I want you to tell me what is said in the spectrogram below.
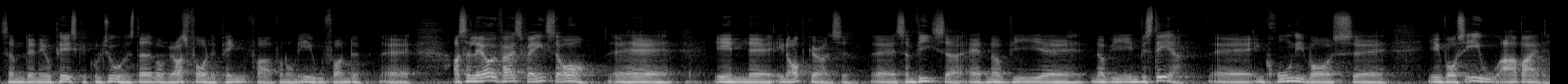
som den europæiske kulturhovedstad, hvor vi også får lidt penge fra, fra nogle EU-fonde. Og så laver vi faktisk hver eneste år en, en opgørelse, som viser, at når vi, når vi investerer en krone i vores i vores EU-arbejde,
